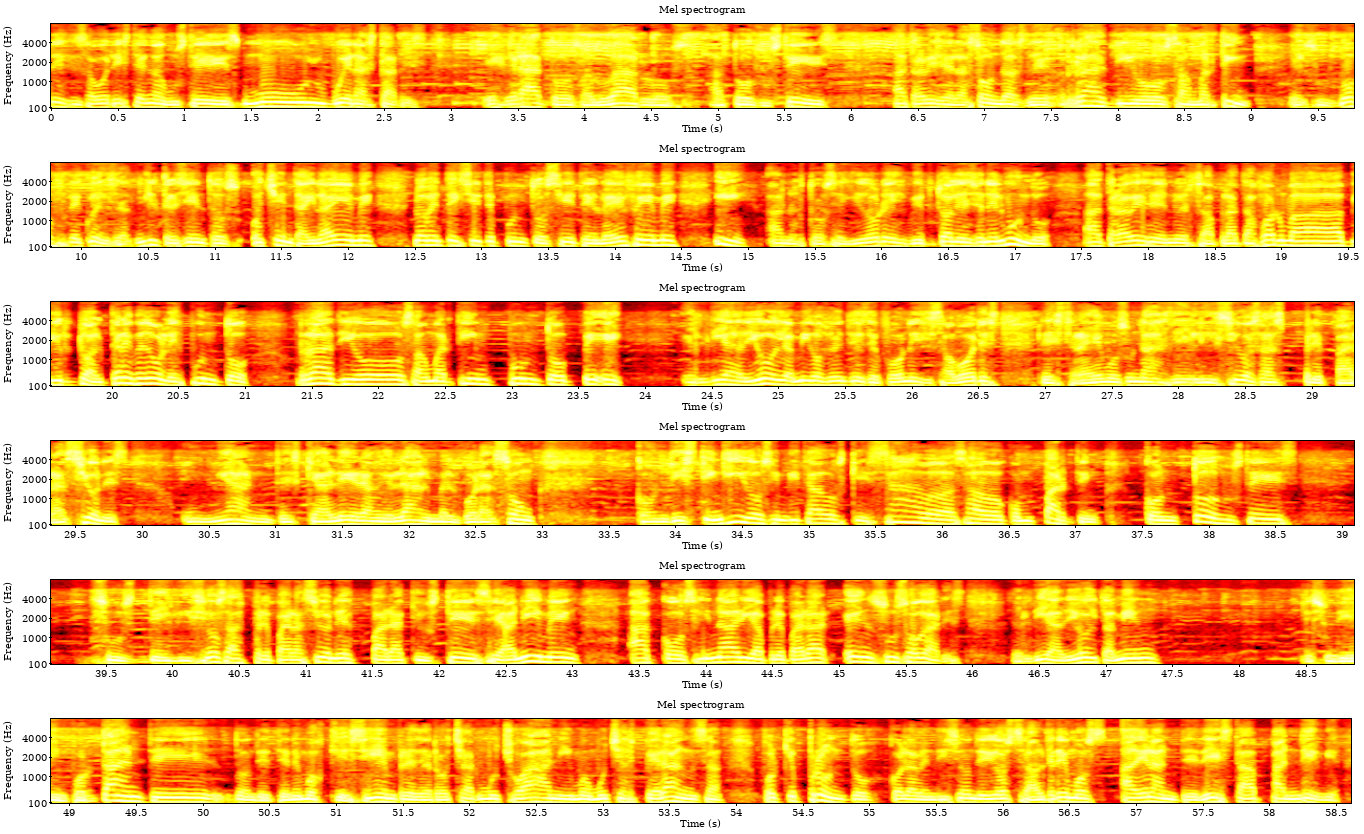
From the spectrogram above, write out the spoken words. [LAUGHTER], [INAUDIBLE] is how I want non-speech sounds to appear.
Y Sabores, tengan ustedes muy buenas tardes. Es grato saludarlos a todos ustedes a través de las ondas de Radio San Martín en sus dos frecuencias, 1380 en la M, 97.7 en la FM y a nuestros seguidores virtuales en el mundo a través de nuestra plataforma virtual www.radiosanmartin.pe. El día de hoy, amigos oyentes de Fogones y Sabores, les traemos unas deliciosas preparaciones humeantes que alegran el alma, el corazón, con distinguidos invitados que sábado a sábado comparten con todos ustedes sus deliciosas preparaciones para que ustedes se animen a cocinar y a preparar en sus hogares. El día de hoy también es un día importante, donde tenemos que siempre derrochar mucho ánimo, mucha esperanza, porque pronto, con la bendición de Dios, saldremos adelante de esta pandemia.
